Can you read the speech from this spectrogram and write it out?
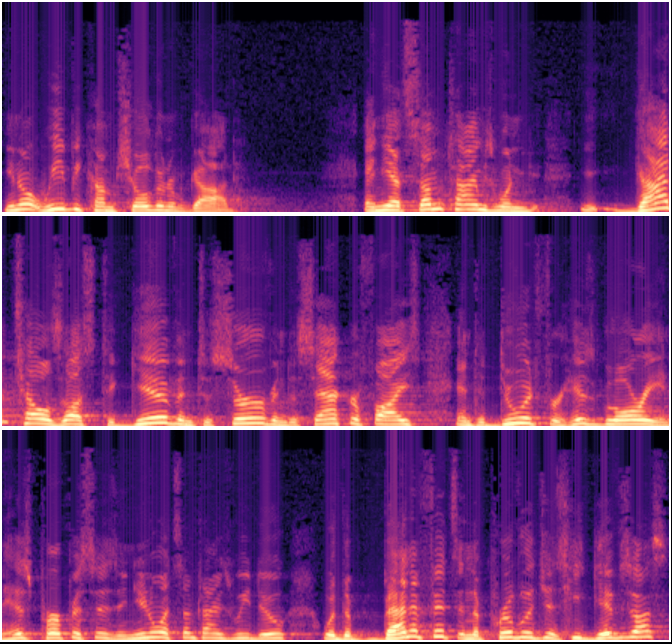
You know, we become children of God. And yet, sometimes when God tells us to give and to serve and to sacrifice and to do it for His glory and His purposes, and you know what sometimes we do with the benefits and the privileges He gives us?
